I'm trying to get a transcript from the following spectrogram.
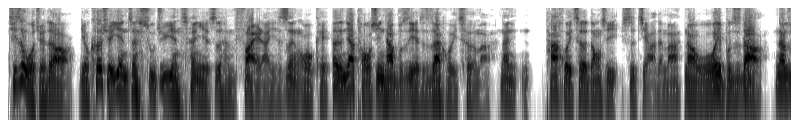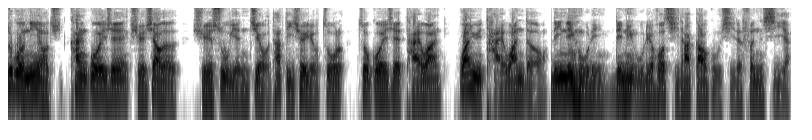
其实我觉得哦，有科学验证、数据验证也是很 fine 啦，也是很 OK。那人家投信他不是也是在回测吗？那他回测的东西是假的吗？那我也不知道。那如果你有看过一些学校的学术研究，他的确有做做过一些台湾关于台湾的哦，零零五零、零零五六或其他高股息的分析啊，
